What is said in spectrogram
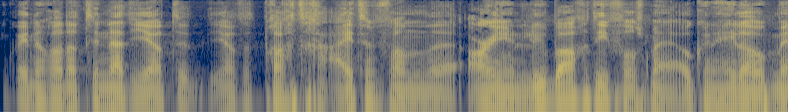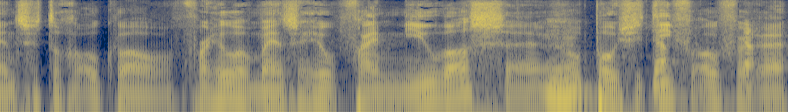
ik weet nog wel dat inderdaad, je had, het- je had het prachtige item van eh, Arjen Lubach, die volgens mij ook een hele hoop mensen toch ook wel, voor heel veel mensen heel fijn nieuw was. eh, Heel positief over, ja.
